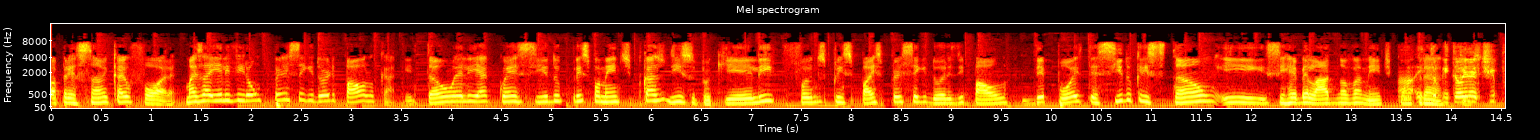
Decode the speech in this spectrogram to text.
a pressão e caiu fora. Mas aí ele virou um perseguidor de Paulo, cara. Então ele é conhecido principalmente por causa disso, porque ele foi um dos principais perseguidores de Paulo depois de ter sido cristão e se rebelado novamente Ah, contra. então, então ele é tipo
